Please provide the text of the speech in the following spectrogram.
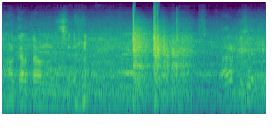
ஆமாம் கரெக்டாக வந்துருச்சு. கரெக்ட் சரி.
